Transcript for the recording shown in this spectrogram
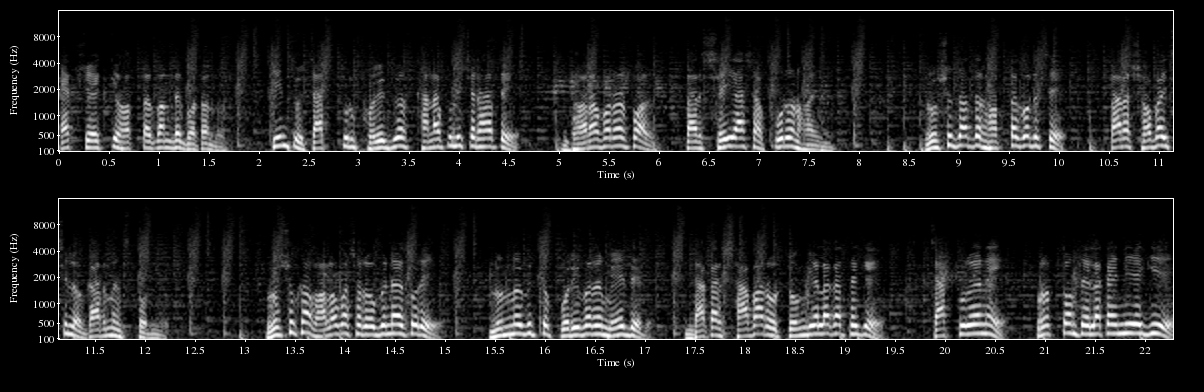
একশো একটি হত্যাকাণ্ডে ঘটানোর। কিন্তু চাঁদপুর ফরিদগঞ্জ থানা পুলিশের হাতে ধরা পড়ার পর তার সেই আশা পূরণ হয়নি। রসু যাদের হত্যা করেছে, তারা সবাই ছিল গার্মেন্টস কর্মী। রসুখা ভালোবাসার অভিনয় করে ন্যূনবিত্ত পরিবারের মেয়েদের ঢাকার সাভার ও টঙ্গী এলাকা থেকে চাঁদপুর এনে প্রত্যন্ত এলাকায় নিয়ে গিয়ে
